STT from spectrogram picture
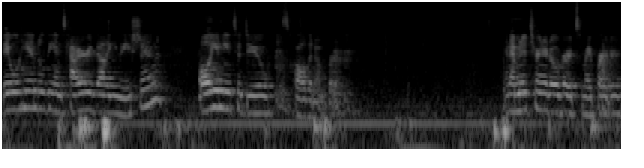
They will handle the entire evaluation. All you need to do is call the number. And I'm going to turn it over to my partner,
